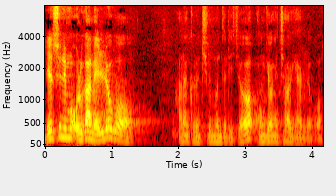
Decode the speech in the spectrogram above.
예수님을 올가매려고 하는 그런 질문들이죠. 공경에 처하게 하려고.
